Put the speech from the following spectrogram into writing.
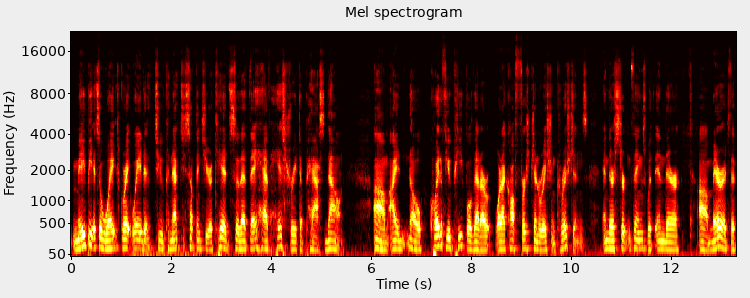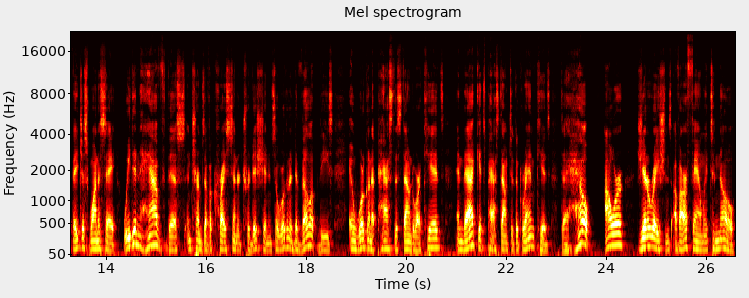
maybe it's a way, great way to, to connect something to your kids so that they have history to pass down. Um, I know quite a few people that are what I call first generation Christians, and there's certain things within their uh, marriage that they just want to say, we didn't have this in terms of a Christ centered tradition, and so we're going to develop these and we're going to pass this down to our kids, and that gets passed down to the grandkids to help our generations of our family to know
